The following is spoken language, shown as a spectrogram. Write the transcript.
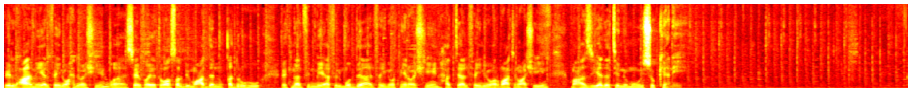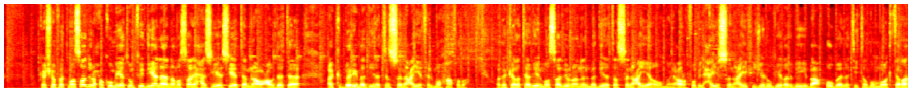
في العام 2021 وسوف يتواصل بمعدل قدره 2% في المدة 2022 حتى 2024 مع زيادة النمو السكاني. كشفت مصادر حكومية في ديالا أن مصالح سياسية تمنع عودة أكبر مدينة صناعية في المحافظة. وذكرت هذه المصادر أن المدينة الصناعية أو ما يعرف بالحي الصناعي في جنوب غربي بعقوبة التي تضم أكثر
